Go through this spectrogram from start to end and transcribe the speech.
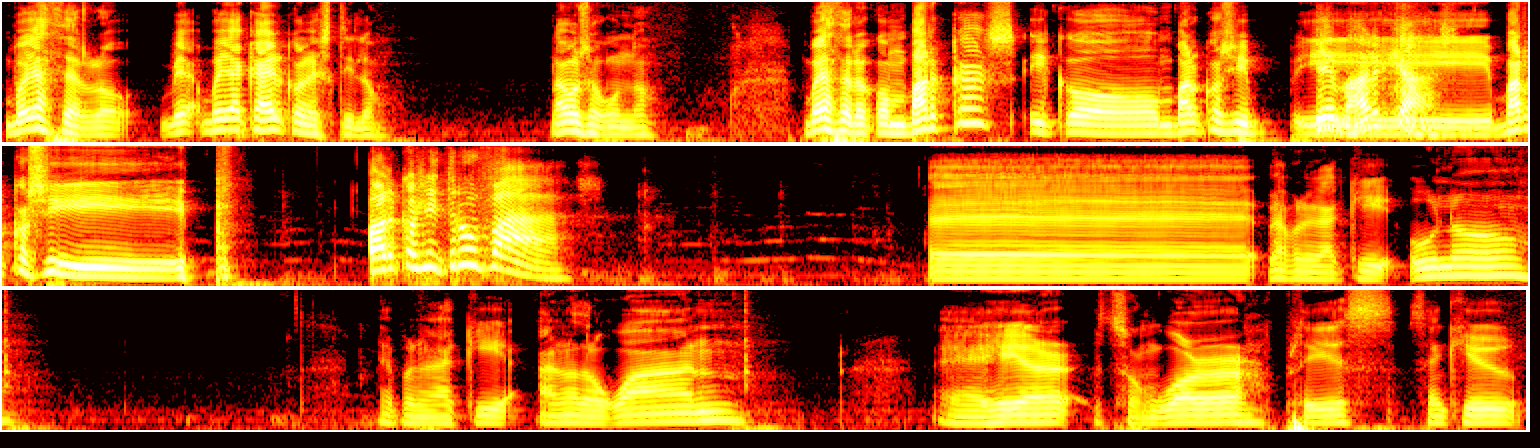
Voy a hacerlo. Voy a, voy a caer con estilo. Dame un segundo. Voy a hacerlo con barcas y con barcos y. y- ¿Qué barcas? Barcos y. ¡Barcos y trufas! Eh, voy a poner aquí uno. Voy a poner aquí another one. Eh, here, some water, please. Thank you.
